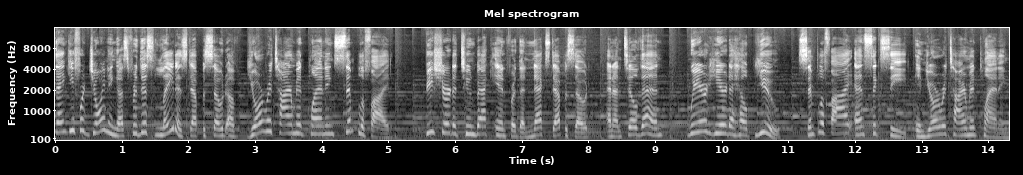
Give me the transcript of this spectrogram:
Thank you for joining us for this latest episode of Your Retirement Planning Simplified. Be sure to tune back in for the next episode, and until then, We're here to help you simplify and succeed in your retirement planning.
